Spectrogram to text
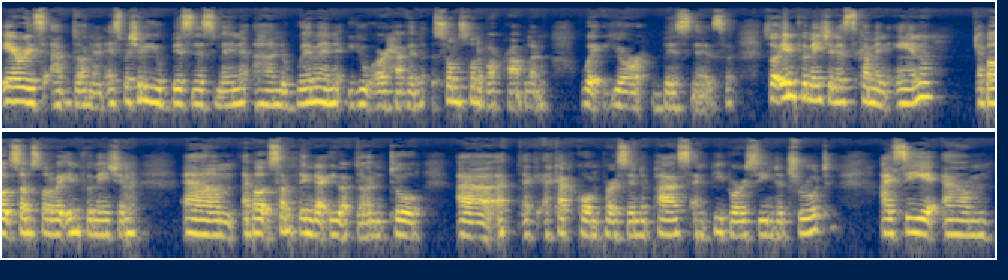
Aries have done, and especially you businessmen and women, you are having some sort of a problem with your business. So information is coming in about some sort of information um, about something that you have done to uh, a, a, Capricorn person in the past, and people are seeing the truth. I see um,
